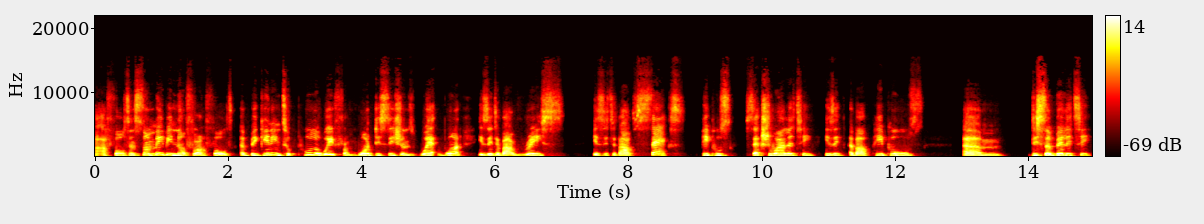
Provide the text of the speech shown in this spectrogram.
our and some maybe not for our faults are beginning to pull away from what decisions where what is it about race is it about sex people's sexuality? Is it about people's um, disability?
